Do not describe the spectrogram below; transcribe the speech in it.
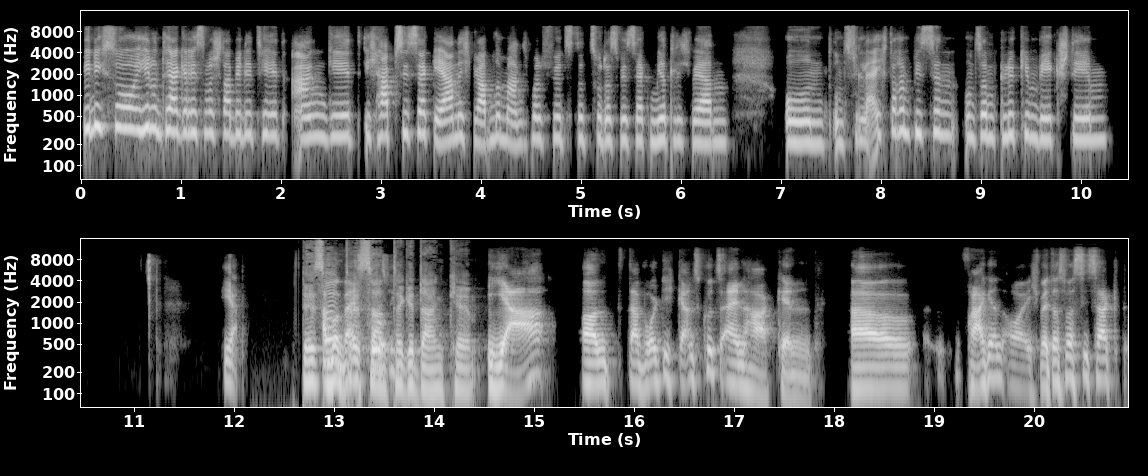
bin ich so hin und her gerissen, was Stabilität angeht. Ich habe sie sehr gern. Ich glaube nur manchmal führt es dazu, dass wir sehr gemütlich werden und uns vielleicht auch ein bisschen unserem Glück im Weg stehen. Ja. Das ist ein interessanter weißt du, Gedanke. Ja, und da wollte ich ganz kurz einhaken. Äh, Frage an euch, weil das, was sie sagt,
